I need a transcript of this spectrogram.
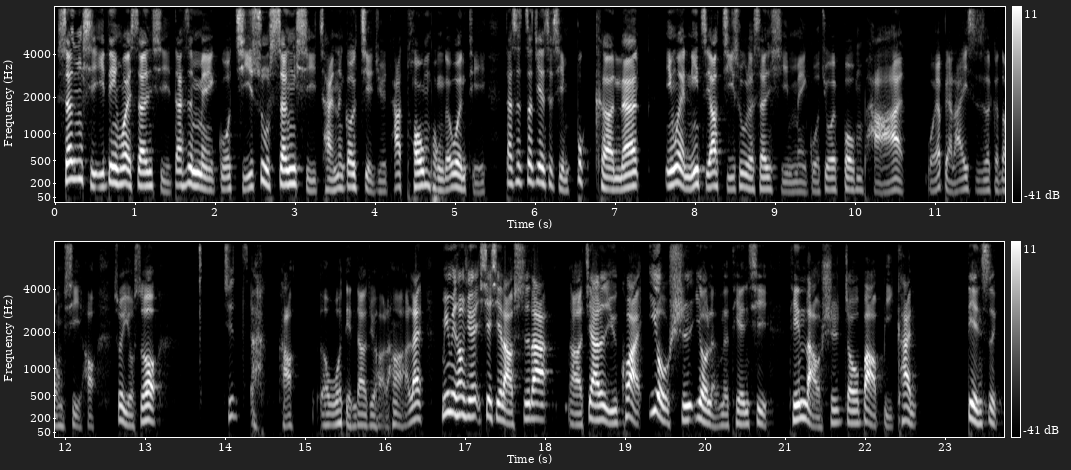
升息一定会升息，但是美国急速升息才能够解决它通膨的问题。但是这件事情不可能，因为你只要急速的升息，美国就会崩盘。我要表达意思是这个东西哈，所以有时候 其实啊好，呃，我点到就好了哈。来，咪咪同学，谢谢老师啦啊！假日愉快，又湿又冷的天气，听老师周报比看电视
